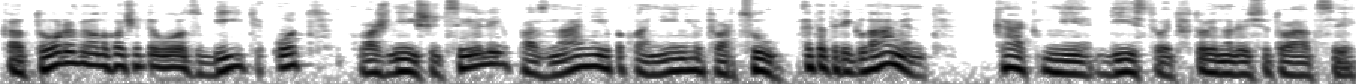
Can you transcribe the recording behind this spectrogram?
которыми он хочет его сбить от важнейшей цели познания и поклонению Творцу. Этот регламент как мне действовать в той или иной ситуации,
